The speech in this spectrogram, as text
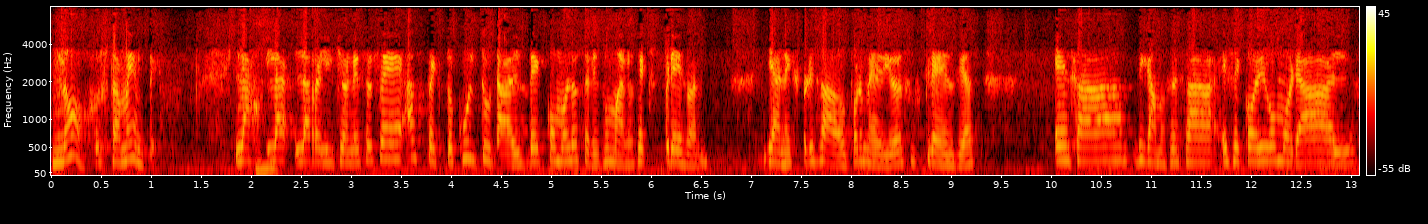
No, justamente. La, la, la, religión es ese aspecto cultural de cómo los seres humanos expresan y han expresado por medio de sus creencias esa, digamos, esa, ese código moral,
